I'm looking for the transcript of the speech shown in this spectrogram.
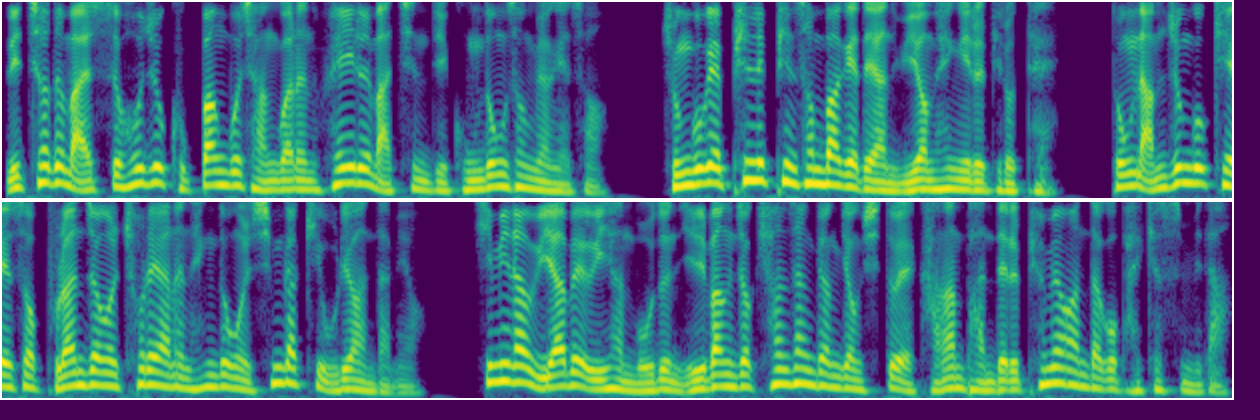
리처드 말스 호주 국방부 장관은 회의를 마친 뒤 공동성명에서 중국의 필리핀 선박에 대한 위험 행위를 비롯해 동남중국해에서 불안정을 초래하는 행동을 심각히 우려한다며 힘이나 위압에 의한 모든 일방적 현상 변경 시도에 강한 반대를 표명한다고 밝혔습니다.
